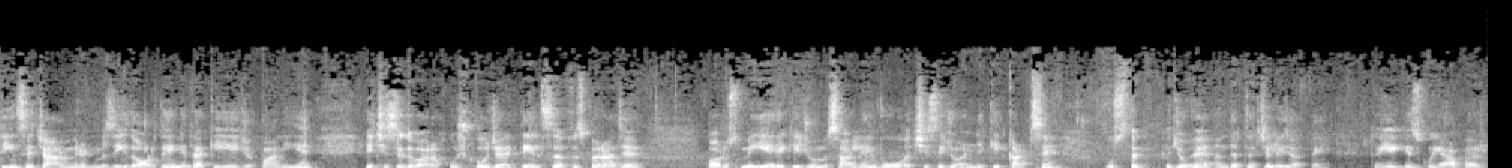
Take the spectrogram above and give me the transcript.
तीन से चार मिनट मज़ीद और देंगे ताकि ये जो पानी है, ये अच्छे से दोबारा खुश्क हो जाए, तेल सरफेस पर आ जाए। और उसमें यह है कि जो मसाले हैं, वो अच्छे से जो अंडे के कट्स हैं, उस तक जो है अंदर तक चले जाते हैं। तो ये कि इसको यहाँ पर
